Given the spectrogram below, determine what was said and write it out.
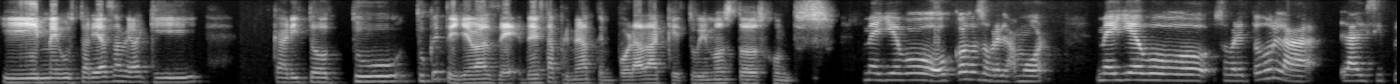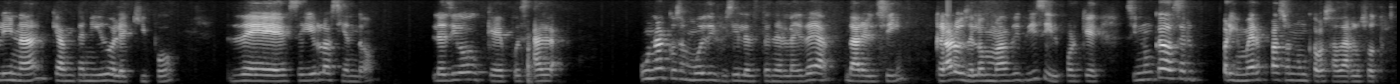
y me gustaría saber aquí, Carito, ¿tú, tú qué te llevas de, de esta primera temporada que tuvimos todos juntos? me llevo cosas sobre el amor, me llevo sobre todo la, disciplina que han tenido el equipo de seguirlo haciendo. Les digo que pues una cosa muy difícil es tener la idea, dar el sí. Claro, es de lo más difícil porque si nunca vas a el primer paso, nunca vas a dar los otros.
